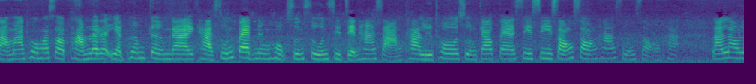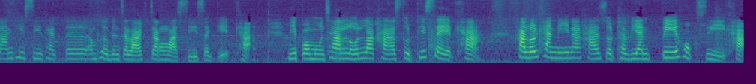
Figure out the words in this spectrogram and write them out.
สามารถโทรมาสอบถามรายละเอียดเพิ่มเติมได้ค่ะ 0816004753 ค่ะ หรือโทร 0984422502 ค่ะ ร้านเราร้าน PC Tractor อำเภอเบญจรักษ์จังหวัดศรีสะเกษค่ะ มีโปรโมชั่นลดราคาสุดพิเศษค่ะ ค่ะรถคันนี้นะคะจดทะเบียนปี 64 ค่ะ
